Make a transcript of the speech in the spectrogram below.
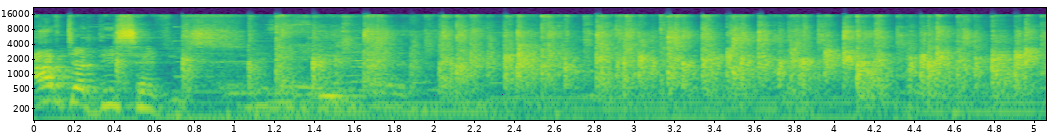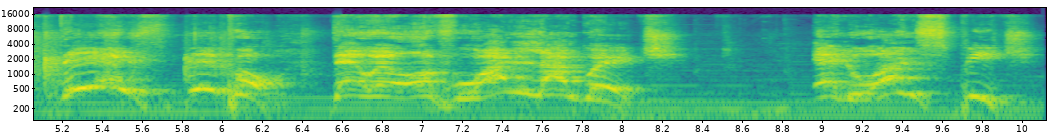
after this service. These people, they were of one language and one speech.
